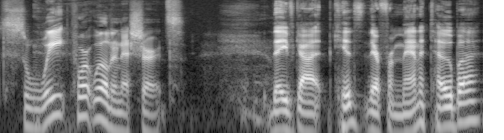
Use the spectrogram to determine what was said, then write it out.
sweet Fort Wilderness shirts. They've got kids. They're from Manitoba.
